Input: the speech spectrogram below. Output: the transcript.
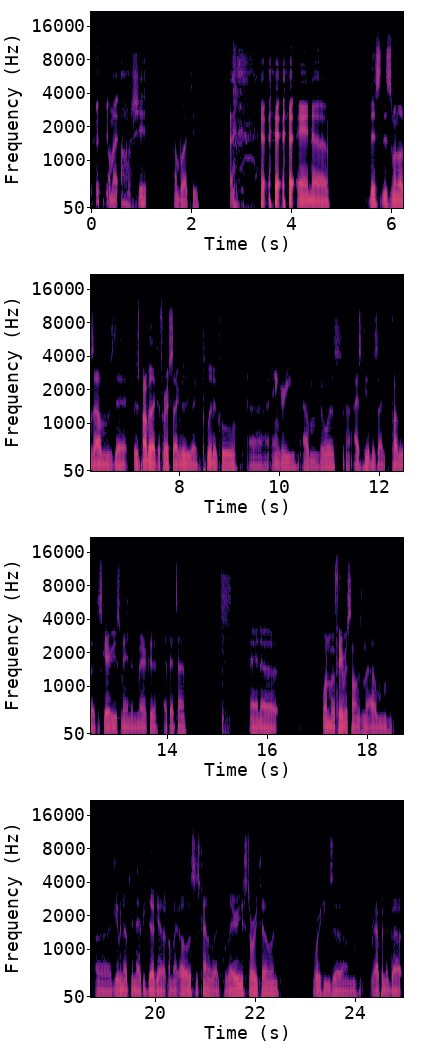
I'm like, oh shit, I'm black too. and uh, this this is one of those albums that it was probably like the first like really like political, uh, angry album there was. Uh, Ice Mhm. Cube was like probably like the scariest man in America at that time. And uh, one of my favorite songs on the album, uh, "Giving Up the Nappy Dugout." I'm like, oh, this is kind of like hilarious storytelling, where he's um rapping about.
